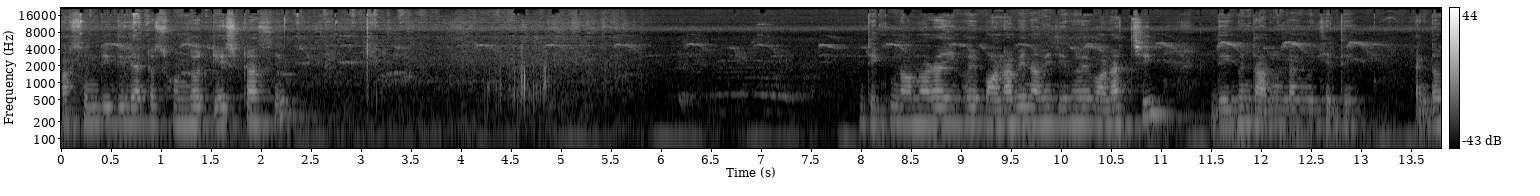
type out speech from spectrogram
কাসুন্দি দিলে একটা সুন্দর টেস্ট আসে। দেখুন, আপনারা এইভাবে বানাবেন, আমি যেভাবে বানাচ্ছি। দেখবেন দারুণ লাগবে খেতে। একদম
